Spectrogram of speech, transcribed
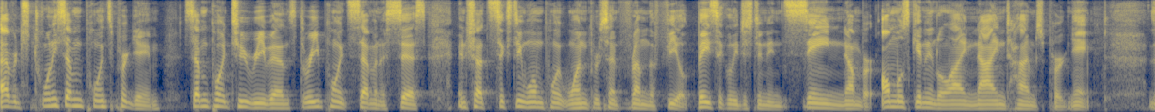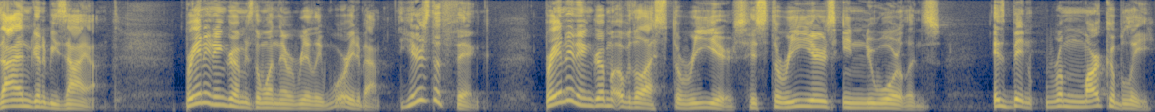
averaged 27 points per game, 7.2 rebounds, 3.7 assists, and shot 61.1% from the field. Basically, just an insane number, almost getting the line nine times per game. Zion going to be Zion. Brandon Ingram is the one they're really worried about. Here's the thing Brandon Ingram, over the last three years, his three years in New Orleans, has been remarkably,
